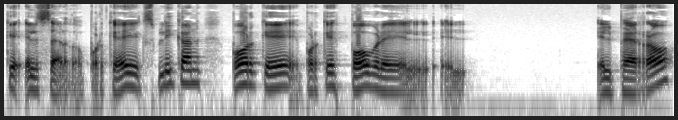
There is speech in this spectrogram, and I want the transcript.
que el cerdo. ¿Por qué? Explican por qué, por qué es pobre el, el, perro.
